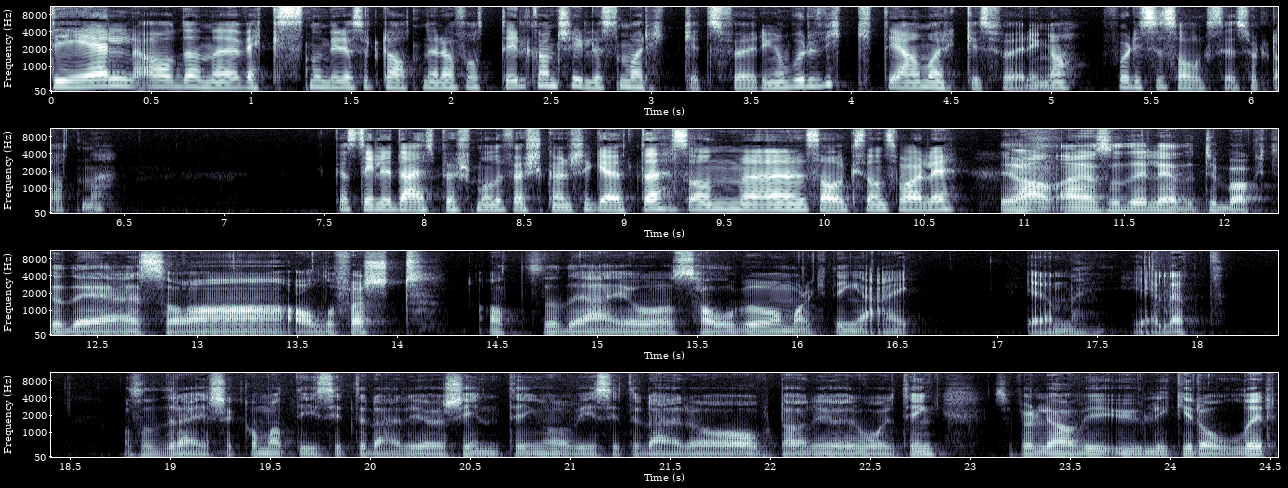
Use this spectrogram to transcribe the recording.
del av denne veksten og de resultatene dere har fått til, kan skyldes markedsføringa? Hvor viktig er markedsføringa for disse salgsresultatene? Jeg kan stille deg spørsmålet først, kanskje, Gaute, som eh, salgsansvarlig. Ja, altså Det leder tilbake til det jeg sa aller først. At det er jo salg og marketing er en helhet. Altså Det dreier seg ikke om at de sitter der og gjør sine ting, og vi sitter der og overtar og gjør våre ting. Selvfølgelig har vi ulike roller.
